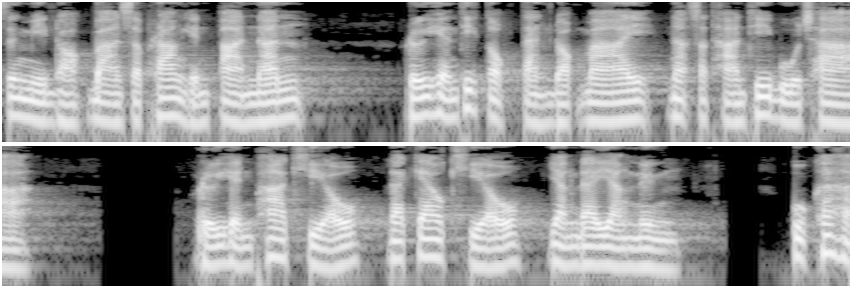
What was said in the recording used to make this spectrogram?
ซึ่งมีดอกบานสะพรั่งเห็นป่านนั้น หรือเห็นที่ตกแต่งดอกไม้ณสถานที่บูชา หรือเห็นผ้าเขียวและแก้วเขียวอย่างใดอย่างหนึ่ง อุคหา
